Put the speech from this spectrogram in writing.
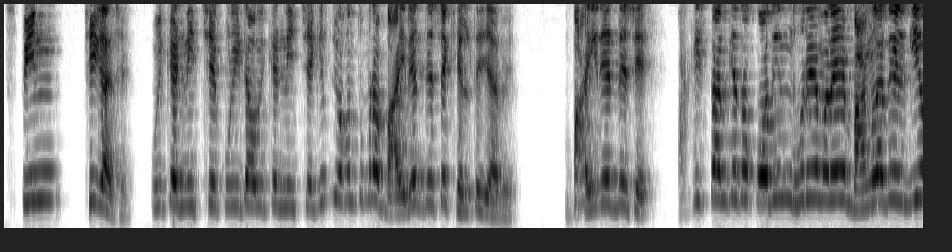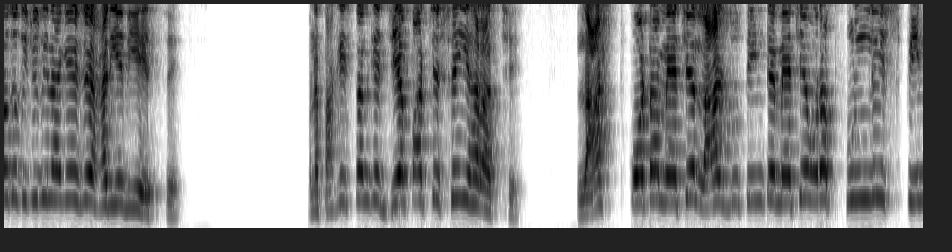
স্পিন ঠিক আছে। উইকেট নিচ্ছে, কুড়িটা উইকেট নিচ্ছে, কিন্তু যখন তোমরা বাইরের দেশে খেলতে যাবে, বাইরের দেশে, পাকিস্তানকে তো কদিন ধরে মানে বাংলাদেশ গিয়েও তো কিছুদিন আগে এসে হারিয়ে দিয়ে এসছে। মানে পাকিস্তানকে যে পারছে সেই হারাচ্ছে। লাস্ট কটা ম্যাচে লাস্ট দু তিনটে ম্যাচে ওরা ফুললি স্পিন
